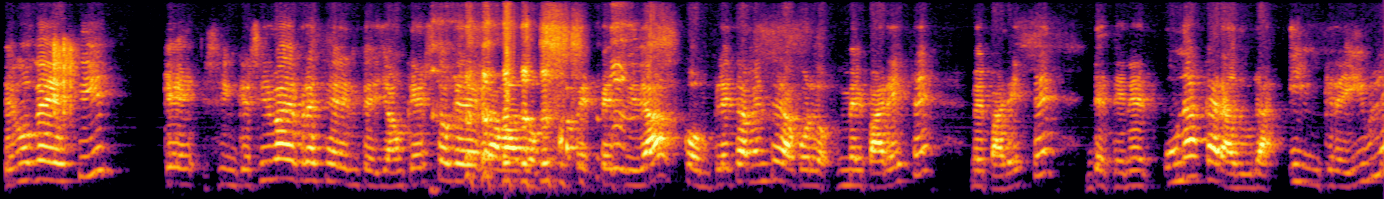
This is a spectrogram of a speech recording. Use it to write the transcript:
Tengo que decir que sin que sirva de precedente y aunque esto quede grabado a perpetuidad, completamente de acuerdo. Me parece, me parece de tener una caradura increíble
